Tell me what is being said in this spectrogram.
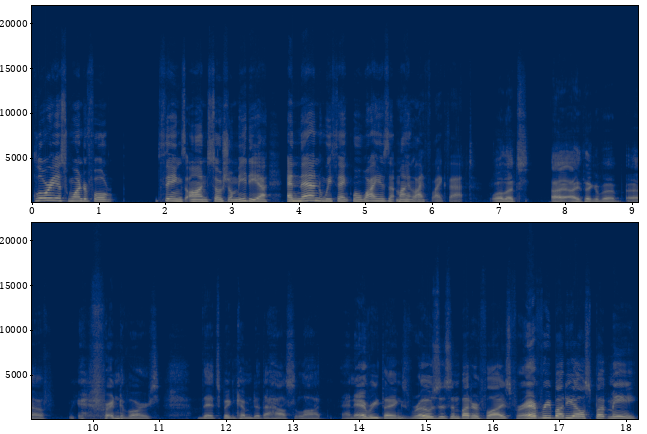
glorious, wonderful things on social media, and then we think, well, why isn't my life like that? Well, that's I, I think of a, a friend of ours that's been coming to the house a lot, and everything's roses and butterflies for everybody else but me.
